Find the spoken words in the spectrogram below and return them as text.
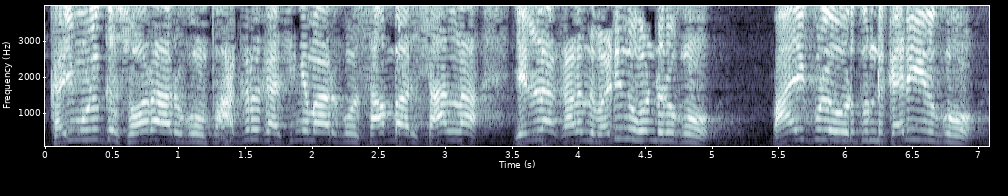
கை முழுக்க சோறா இருக்கும் பாக்குறதுக்கு அசிங்கமா இருக்கும் சாம்பார் சால்னா எல்லாம் கலந்து வடிந்து கொண்டு இருக்கும் வாய்க்குள்ள ஒரு துண்டு கறி இருக்கும்.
